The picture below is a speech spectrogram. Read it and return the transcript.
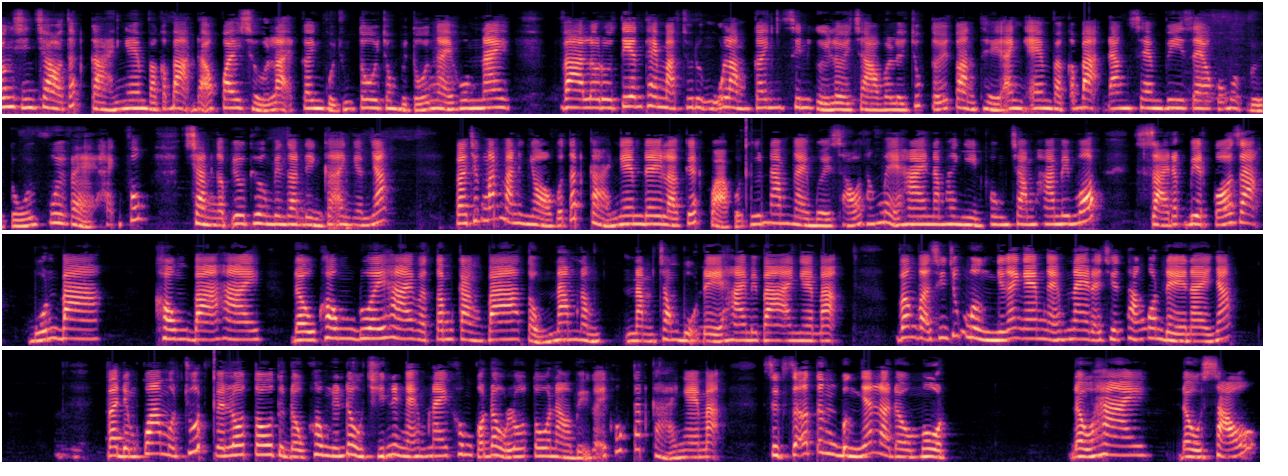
Vâng, xin chào tất cả anh em và các bạn đã quay trở lại kênh của chúng tôi trong buổi tối ngày hôm nay. Và lời đầu tiên thay mặt cho đội ngũ làm kênh xin gửi lời chào và lời chúc tới toàn thể anh em và các bạn đang xem video có một buổi tối vui vẻ, hạnh phúc, tràn ngập yêu thương bên gia đình các anh em nhé. Và trước mắt màn hình nhỏ của tất cả anh em đây là kết quả của thứ năm ngày 16 tháng 12 năm 2021. Giải đặc biệt có dạng 43032 đầu không đuôi 2 và tâm càng 3 tổng 5 nằm nằm trong bộ đề 23 anh em ạ. Vâng và xin chúc mừng những anh em ngày hôm nay đã chiến thắng con đề này nhé. Và điểm qua một chút về lô tô từ đầu 0 đến đầu 9 thì ngày hôm nay không có đầu lô tô nào bị gãy khúc tất cả anh em ạ. Rực rỡ tưng bừng nhất là đầu 1, đầu 2, đầu 6,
